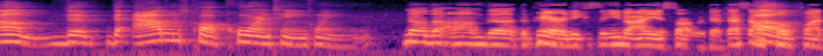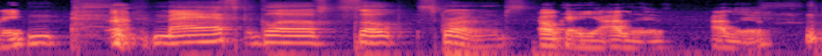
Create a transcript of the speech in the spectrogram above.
Um, the the album's called Quarantine Queen. No, the um the the parody because you know I need to start with that. That sounds Oh. so funny. Mask, gloves, soap, scrubs. Okay, yeah, I live. I live.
